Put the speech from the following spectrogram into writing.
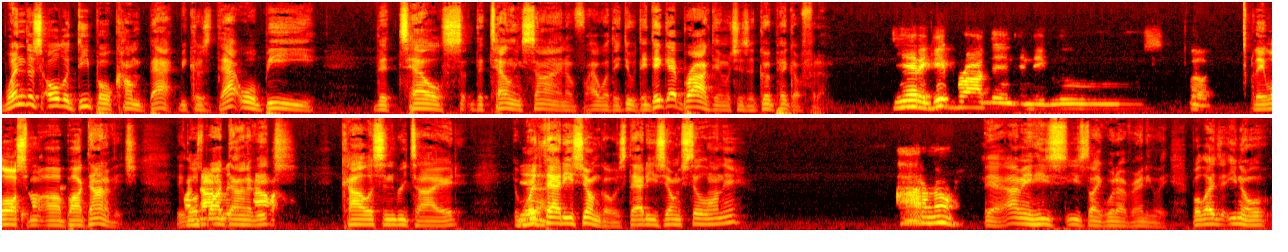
When does Oladipo come back? Because that will be the tell the telling sign of how what they do. They did get Brogdon, which is a good pickup for them. Yeah, they get Brogdon and they lose. Well, They lost uh, Bogdanovich. They lost Bogdanovich, Bogdanovich. Collison retired. Yeah. Where Thaddeus Young goes. Is Thaddeus Young still on there? I don't know. Yeah, I mean he's he's like whatever anyway. But like you know,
